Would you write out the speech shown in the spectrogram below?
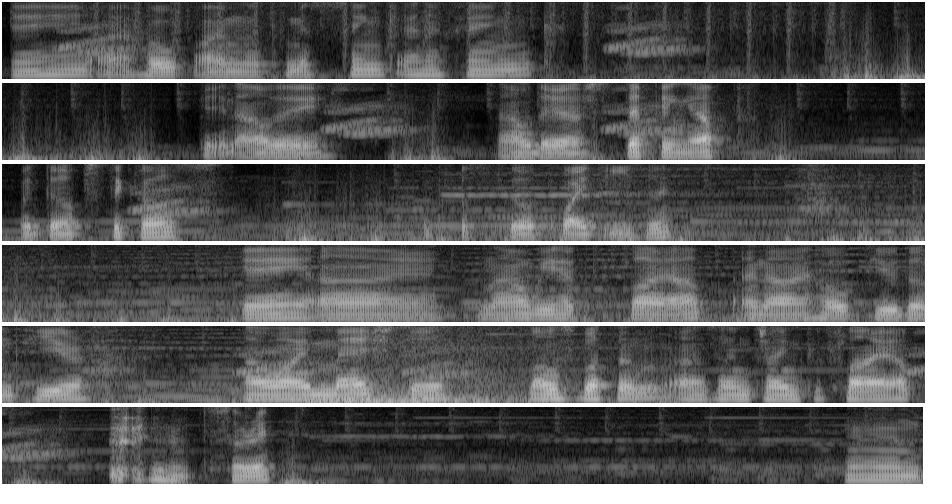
Okay, I hope I'm not missing anything. Okay, now they now they are stepping up with the obstacles. It was still quite easy. Okay, I now we have to fly up and I hope you don't hear how I mash the mouse button as I'm trying to fly up. Sorry. And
